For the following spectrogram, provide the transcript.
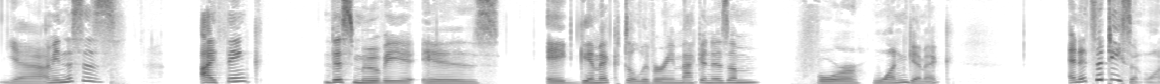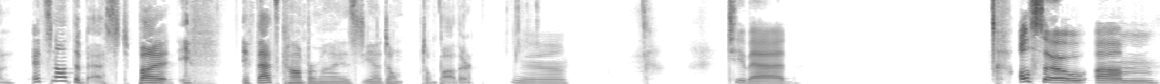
Yeah. I mean, this is, I think this movie is a gimmick delivery mechanism for one gimmick. And it's a decent one. It's not the best, but Mm. if if that's compromised, yeah, don't don't bother. Yeah. Too bad. Also, um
